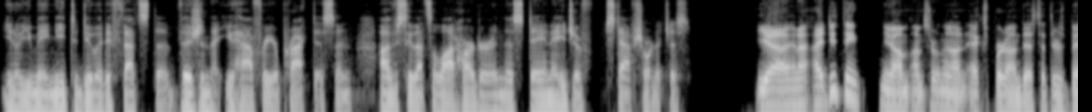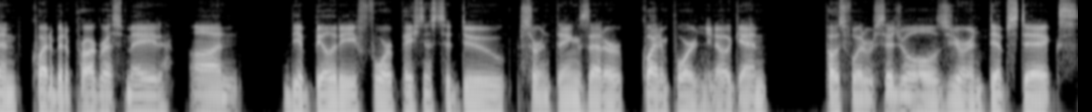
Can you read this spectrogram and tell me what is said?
you know, you may need to do it if that's the vision that you have for your practice. And obviously that's a lot harder in this day and age of staff shortages. Yeah, and I, I do think, you know, I'm, I'm certainly not an expert on this, that there's been quite a bit of progress made on the ability for patients to do certain things that are quite important. You know, again, post void residuals, urine dipsticks.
